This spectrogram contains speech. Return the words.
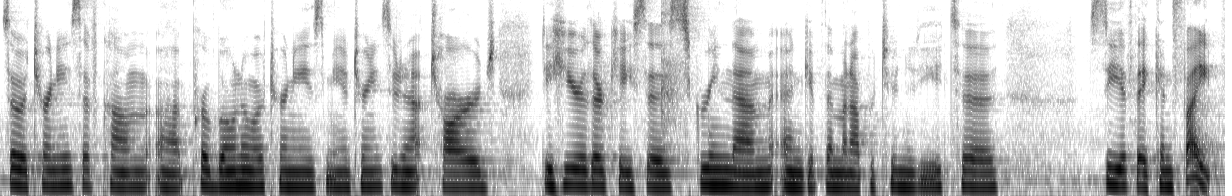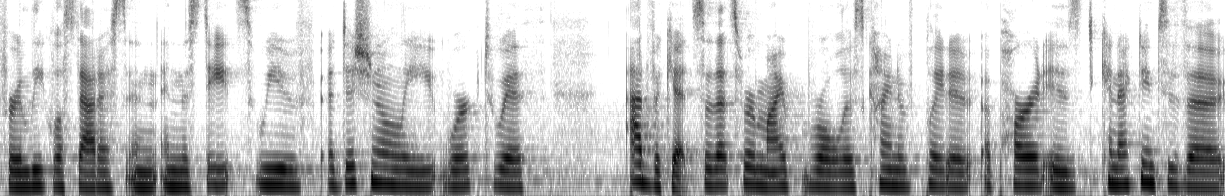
So attorneys have come, uh, pro bono attorneys, me attorneys who do not charge, to hear their cases, screen them, and give them an opportunity to see if they can fight for legal status in, in the states. We've additionally worked with advocates. So that's where my role is kind of played a, a, part is connecting to the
